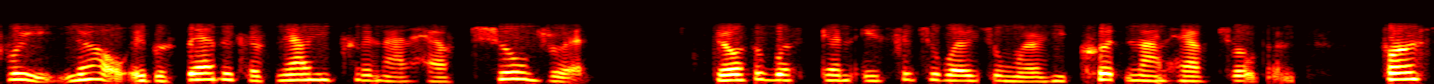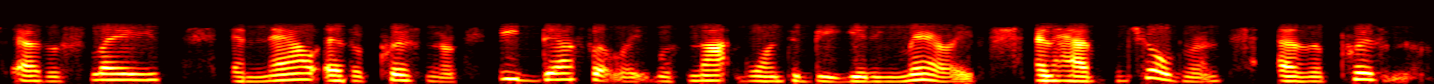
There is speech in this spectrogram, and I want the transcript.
free. No, it was bad because now he could not have children. Joseph was in a situation where he could not have children first as a slave and now as a prisoner, he definitely was not going to be getting married and having children as a prisoner.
